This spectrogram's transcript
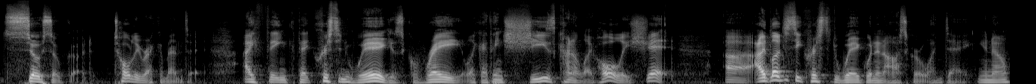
so so good. Totally recommend it. I think that Kristen Wiig is great. Like I think she's kind of like holy shit. Uh, I'd love to see Kristen Wiig win an Oscar one day. You know,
